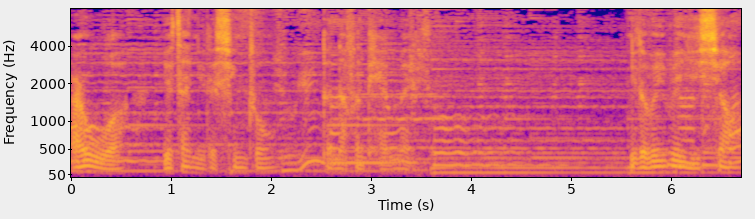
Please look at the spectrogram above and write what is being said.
而我也在你的心中的那份甜美。你的微微一笑，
